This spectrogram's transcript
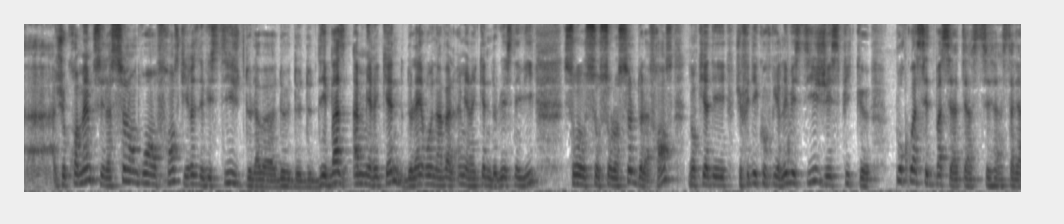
Euh, je crois même que c'est le seul endroit en France qui reste des vestiges de la, de, de, des bases américaines, de l'aéronavale américaine de l'US Navy sur, le sol de la France. Donc il y a des, je fais découvrir les vestiges, j'explique pourquoi cette base s'est installée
